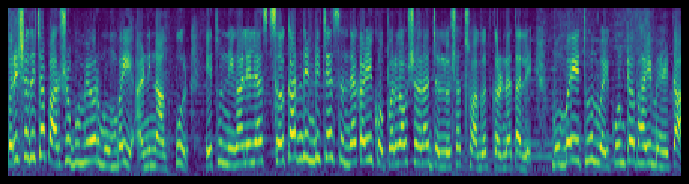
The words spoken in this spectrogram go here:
परिषदेच्या पार्श्वभूमीवर मुंबई आणि नागपूर येथून निघालेल्या सहकार दिंडीचे संध्याकाळी कोपरगाव शहरात जल्लोषात स्वागत करण्यात आले. मुंबई येथून वैकुंठभाई मेहता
